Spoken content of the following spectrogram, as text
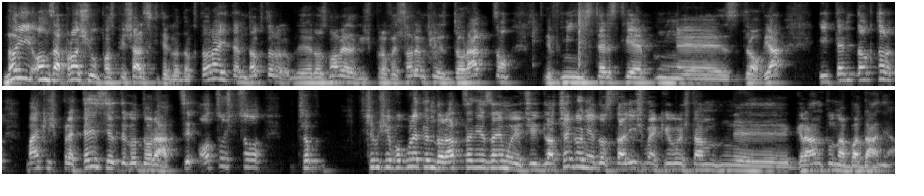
No i on zaprosił Pospieszalski tego doktora i ten doktor rozmawiał z jakimś profesorem, który jest doradcą w Ministerstwie Zdrowia i ten doktor ma jakieś pretensje do tego doradcy o coś, co, co czym się w ogóle ten doradca nie zajmuje, czyli dlaczego nie dostaliśmy jakiegoś tam y, grantu na badania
